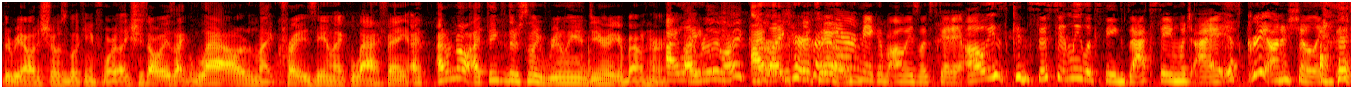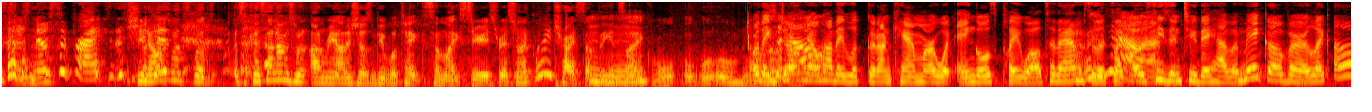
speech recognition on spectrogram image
the reality show is looking for. Like she's always like loud and like crazy and like laughing. I, I don't know. I think there's something really endearing about her. I like. really like. Her. I like her too. Her hair and makeup always looks good. It always consistently looks the exact same, which I it's great on a show like this. There's no surprises. She knows because- what's looks because sometimes when on reality shows when people take some like serious risks, they're like, "Let me try something." It's mm-hmm. like, ooh, ooh, ooh, ooh, no, or they no. don't know now- how they look good on camera or what angles play well to them. So it's like, oh, Yeah. season two they have a makeover. Like, oh,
